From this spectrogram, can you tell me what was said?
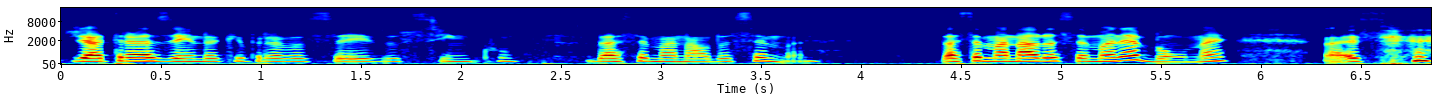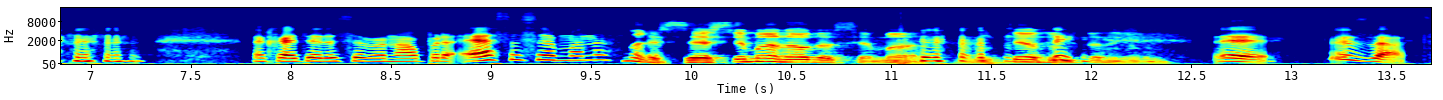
já trazendo aqui para vocês os cinco da semanal da semana. Da semanal da semana é bom, né? Mas na carteira semanal para essa semana. Mas é semanal da semana, não tenha dúvida nenhuma. É, exato.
